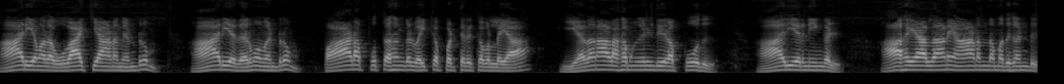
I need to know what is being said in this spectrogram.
ஆரிய மத உவாக்கியானம் என்றும் ஆரிய தர்மம் என்றும் பாடப்புத்தகங்கள் வைக்கப்பட்டிருக்கவில்லையா? எதனால் அகமகிழ்ந்தீர் அப்போது? ஆரியர் நீங்கள் ஆகையால் தானே ஆனந்தம் அது கண்டு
